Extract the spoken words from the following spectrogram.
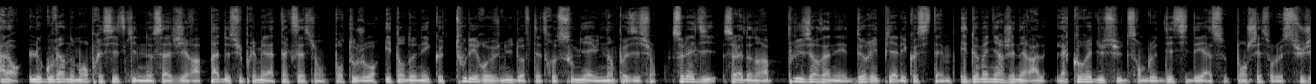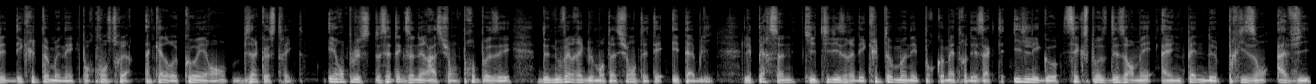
Alors, le gouvernement précise qu'il ne s'agira pas de supprimer la taxation pour toujours, étant donné que tous les revenus doivent être soumis à une imposition. Cela dit, cela donnera plusieurs années de répit à l'écosystème, et de manière générale, la Corée du Sud semble décidée à se pencher sur le sujet des crypto-monnaies pour construire un cadre cohérent, bien que strict. Et en plus de cette exonération proposée, de nouvelles réglementations ont été établies. Les personnes qui utiliseraient des crypto-monnaies pour commettre des actes illégaux s'exposent désormais à une peine de prison à vie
